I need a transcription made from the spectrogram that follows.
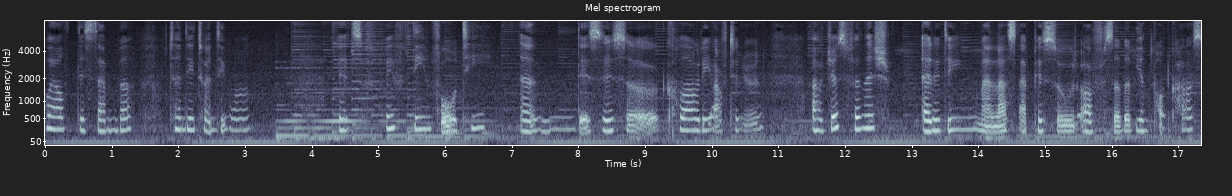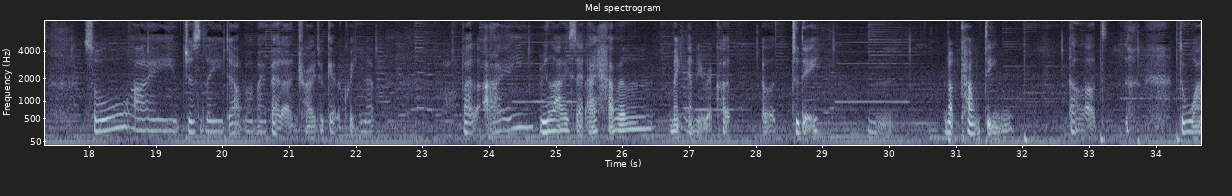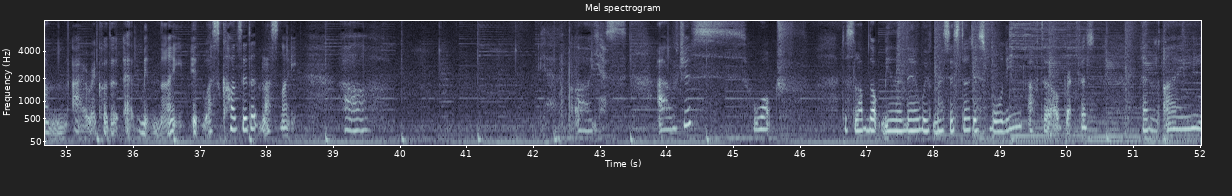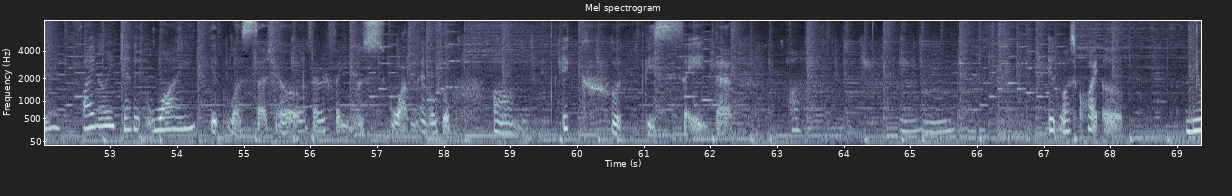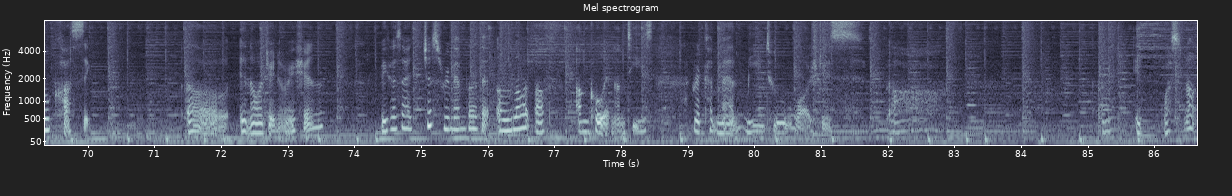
12th December 2021. It's 1540 and this is a cloudy afternoon. I've just finished editing my last episode of Suburban Podcast. So I just lay down on my bed and try to get a quick nap. But I realized that I haven't made any record uh, today, mm, not counting uh, the one I recorded at midnight. It was considered last night. Uh, yeah, uh, yes, I've just watched the Slumdog Millionaire with my sister this morning after our breakfast, and I finally get it why it was such a very famous one, and also um, it could be said that uh, mm, it was quite a new classic uh, in our generation because I just remember that a lot of uncle and aunties recommend me to watch this. Uh, it was not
